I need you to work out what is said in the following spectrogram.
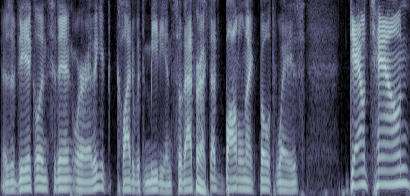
There's a vehicle incident where I think it collided with the median. So that's Correct. that's bottleneck both ways. Downtown,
